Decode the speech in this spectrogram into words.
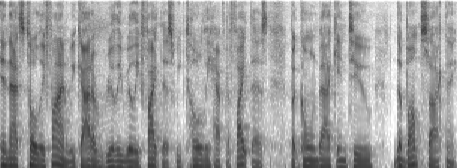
and that's totally fine. We got to really, really fight this. We totally have to fight this. But going back into the bump stock thing,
